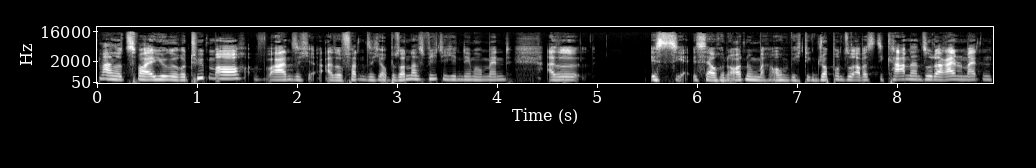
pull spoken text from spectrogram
Waren so zwei jüngere Typen auch, waren sich, also fanden sich auch besonders wichtig in dem Moment. Also ist ja, ist ja auch in Ordnung, machen auch einen wichtigen Job und so, aber die kamen dann so da rein und meinten,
